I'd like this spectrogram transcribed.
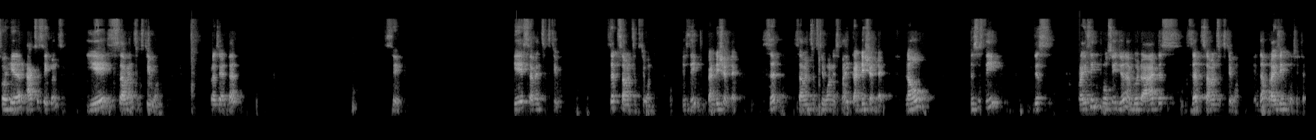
So here, access sequence A761. Press enter. Save. A761. Z761 is the condition type. Z761 is my condition type. Now, this is the this pricing procedure. I'm going to add this Z761 in the pricing procedure.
